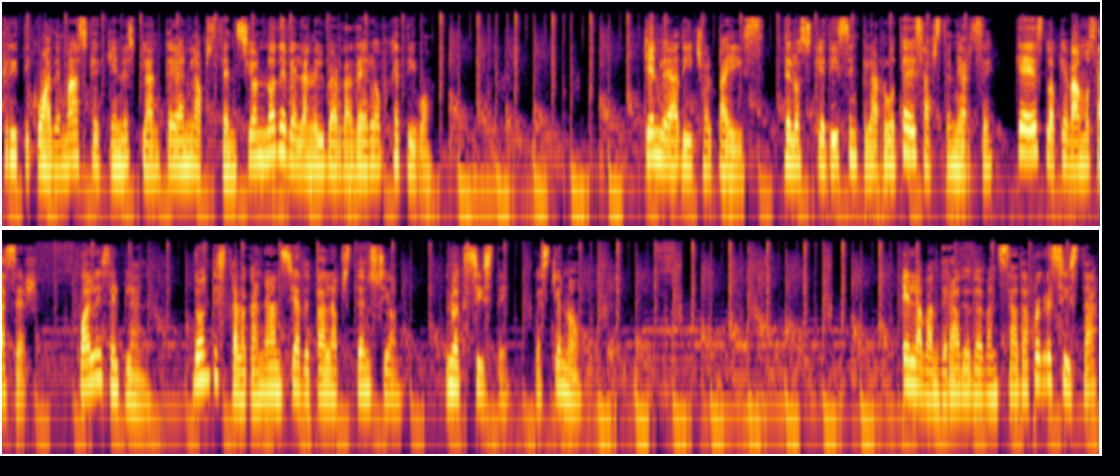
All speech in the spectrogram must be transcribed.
Criticó además que quienes plantean la abstención no develan el verdadero objetivo. ¿Quién le ha dicho al país, de los que dicen que la ruta es abstenerse, qué es lo que vamos a hacer? ¿Cuál es el plan? ¿Dónde está la ganancia de tal abstención? No existe, cuestionó. El abanderado de Avanzada Progresista,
